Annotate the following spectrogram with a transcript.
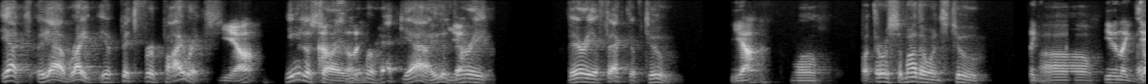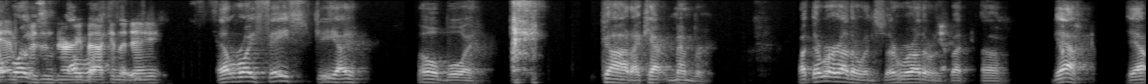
Yeah, yeah, right. He pitched for Pirates. Yeah. He was a star. Heck yeah. He was yeah. very, very effective too. Yeah. Well, but there were some other ones too. Like uh, even like Dan Elroy, Quisenberry Elroy back in the day. Elroy Face, gee, I oh boy, God, I can't remember. But there were other ones. There were other ones, but uh, yeah, yeah.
